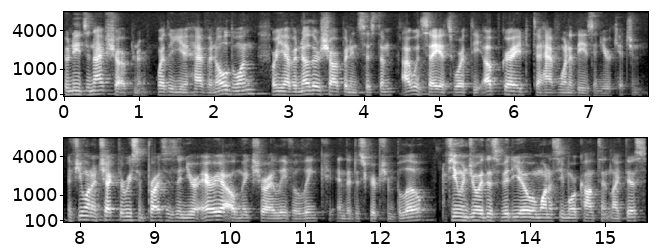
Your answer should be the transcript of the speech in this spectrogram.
who needs a knife sharpener. Whether you have an old one or you have another sharpening system, I would say it's worth the upgrade to have one of these in your kitchen. If you want to check the recent prices in your area, I'll make sure I leave a link in the description below. If you enjoyed this video and want to see more content like this,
